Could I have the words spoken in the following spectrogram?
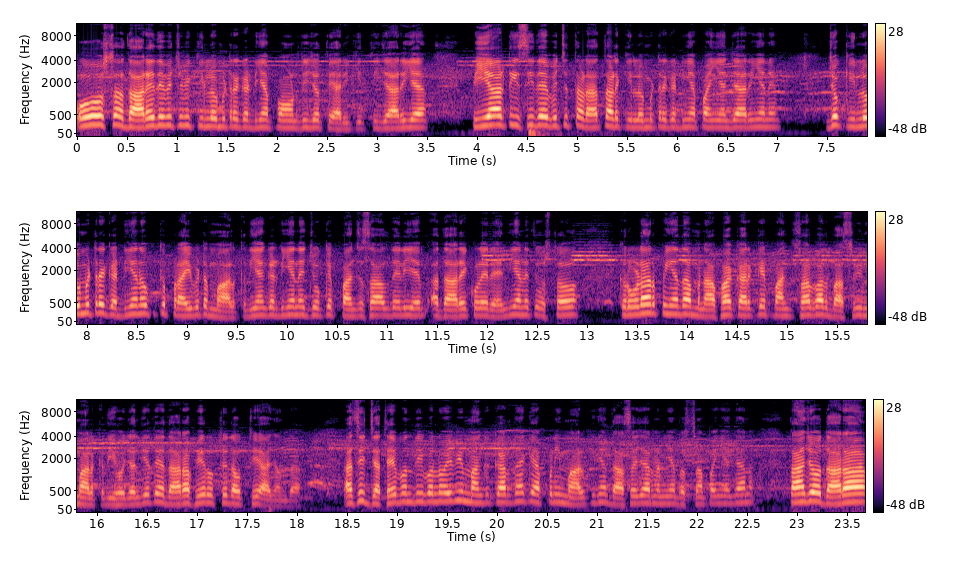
ਉਸ ਅਦਾਰੇ ਦੇ ਵਿੱਚ ਵੀ ਕਿਲੋਮੀਟਰ ਗੱਡੀਆਂ ਪਾਉਣ ਦੀ ਜੋ ਤਿਆਰੀ ਕੀਤੀ ਜਾ ਰਹੀ ਹੈ ਪੀਆਰਟੀਸੀ ਦੇ ਵਿੱਚ ਧੜਾ ਧੜ ਕਿਲੋਮੀਟਰ ਗੱਡੀਆਂ ਪਾਈਆਂ ਜਾ ਰਹੀਆਂ ਨੇ, ਜੋ ਕਿਲੋਮੀਟਰ ਗੱਡੀਆਂ ਨੇ ਉਹ ਇੱਕ ਪ੍ਰਾਈਵੇਟ ਮਾਲਕ ਦੀਆਂ ਗੱਡੀਆਂ ਨੇ, ਜੋ ਕਿ 5 ਸਾਲ ਦੇ ਲਈ ਅਦਾਰੇ ਕੋਲੇ ਰਹਿੰਦੀਆਂ ਨੇ ਤੇ ਉਸ ਤੋਂ ਕਰੋੜਾਂ ਰੁਪਈਆਂ ਦਾ ਮੁਨਾਫਾ ਕਰਕੇ 5 ਸਾਲ ਬਾਅਦ ਬੱਸ ਵੀ ਮਾਲਕ ਦੀ ਹੋ ਜਾਂਦੀ ਹੈ ਤੇ ਅਦਾਰਾ ਫਿਰ ਉੱਥੇ ਦਾ ਉੱਥੇ ਆ ਜਾਂਦਾ। ਅਸੀਂ ਜਥੇਬੰਦੀ ਵੱਲੋਂ ਇਹ ਵੀ ਮੰਗ ਕਰਦੇ ਹਾਂ ਕਿ ਆਪਣੀ ਮਾਲਕੀ ਦੀਆਂ 10000 ਨਵੀਆਂ ਬੱਸਾਂ ਪਾਈਆਂ ਜਾਣ ਤਾਂ ਜੋ ਅਦਾਰਾ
